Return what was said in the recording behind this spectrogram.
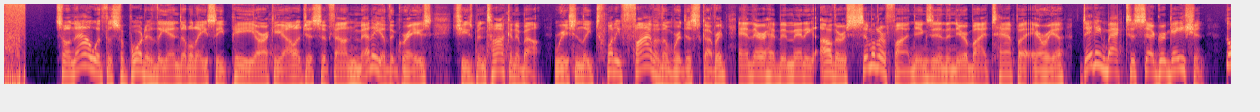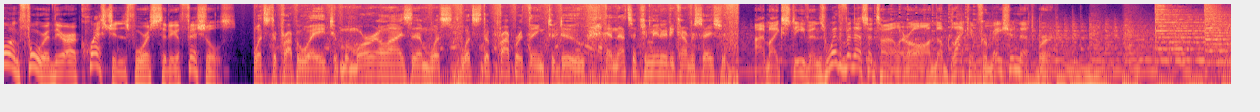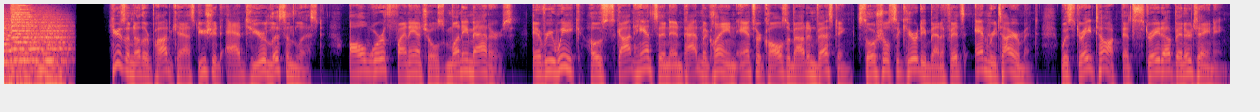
So now, with the support of the NAACP, archaeologists have found many of the graves she's been talking about. Recently, 25 of them were discovered, and there have been many other similar findings in the nearby Tampa area dating back to segregation. Going forward, there are questions for city officials. What's the proper way to memorialize them? What's what's the proper thing to do? And that's a community conversation. I'm Mike Stevens with Vanessa Tyler on the Black Information Network. Here's another podcast you should add to your listen list. Allworth Financial's Money Matters. Every week, hosts Scott Hanson and Pat McClain answer calls about investing, social security benefits, and retirement with straight talk that's straight up entertaining.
